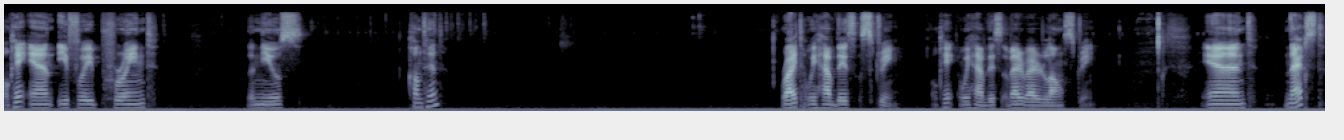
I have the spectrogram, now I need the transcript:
Okay and if we print the news content. Right we have this string okay? We have this very very long string. And next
